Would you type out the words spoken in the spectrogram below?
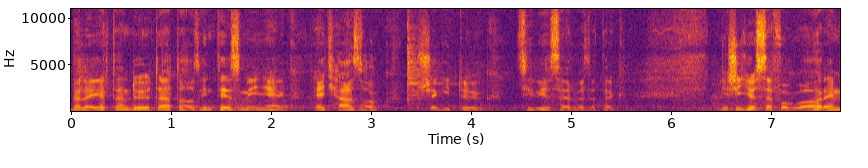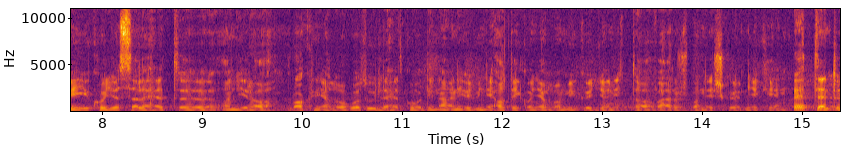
beleértendő, tehát az intézmények, egyházak, segítők, civil szervezetek. És így összefogva reméljük, hogy össze lehet annyira rakni a dolgot, úgy lehet koordinálni, hogy minél hatékonyabban működjön itt a városban és környékén. Rettentő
